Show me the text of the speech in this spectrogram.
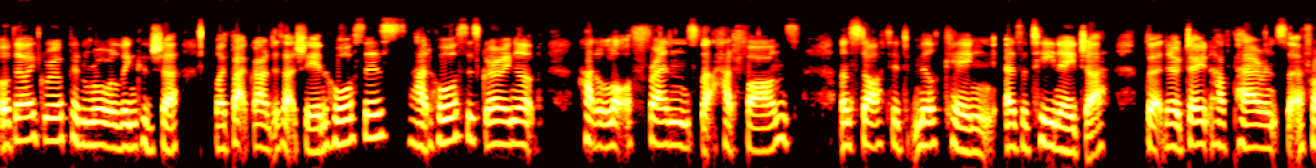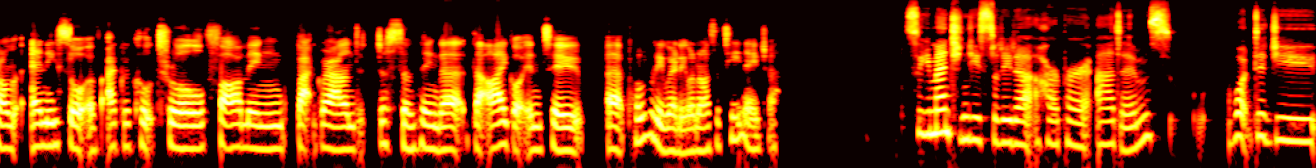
although I grew up in rural Lincolnshire, my background is actually in horses. I had horses growing up, had a lot of friends that had farms, and started milking as a teenager. But no, don't have parents that are from any sort of agricultural farming background. Just something that that I got into uh, probably really when I was a teenager. So you mentioned you studied at Harper Adams. What did you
